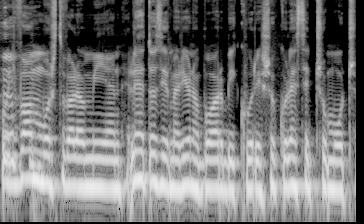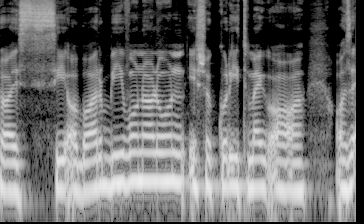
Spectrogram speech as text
hogy van most valamilyen, lehet azért, mert jön a Barbie-kor, és akkor lesz egy csomó csajszi a Barbie vonalon, és akkor itt meg a, az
